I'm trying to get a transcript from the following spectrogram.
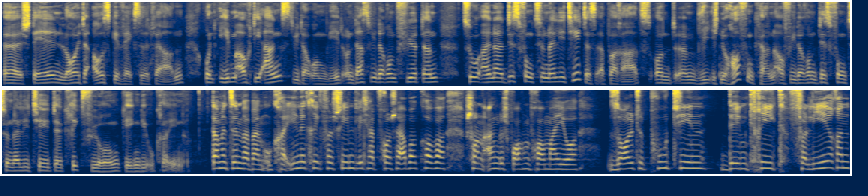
äh, Stellen Leute ausgewechselt werden und eben auch die Angst wieder umgeht. Und das wiederum führt dann zu einer Dysfunktionalität des Apparats und, ähm, wie ich nur hoffen kann, auch wiederum Dysfunktionalität der Kriegführung gegen die Ukraine. Damit sind wir beim Ukraine-Krieg. Verschiedentlich hat Frau Scherbakowa schon angesprochen, Frau Major. Sollte Putin den Krieg verlieren,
